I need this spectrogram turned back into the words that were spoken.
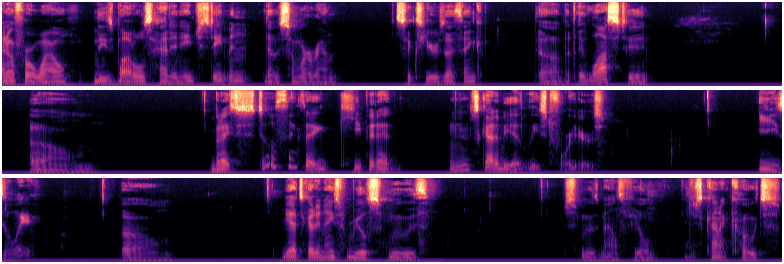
I know for a while these bottles had an age statement that was somewhere around six years, I think, uh, but they lost it um, but I still think they keep it at. It's got to be at least four years, easily. Um, yeah, it's got a nice, real smooth, smooth mouthfeel. Just kind of coats.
